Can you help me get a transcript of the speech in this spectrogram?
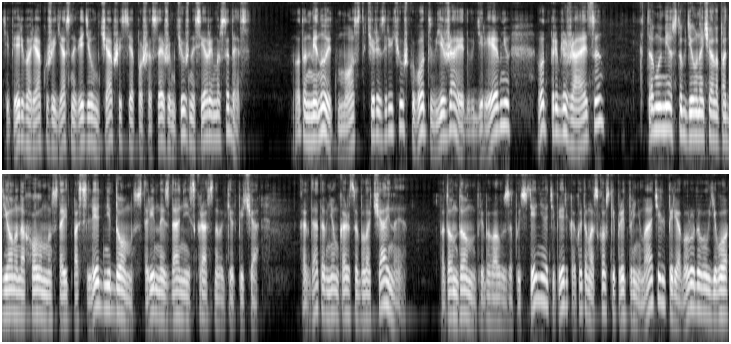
Теперь варяг уже ясно видел мчавшийся по шоссе жемчужно-серый «Мерседес». Вот он минует мост через речушку, вот въезжает в деревню, вот приближается... К тому месту, где у начала подъема на холм стоит последний дом, старинное здание из красного кирпича. Когда-то в нем, кажется, была чайная. Потом дом пребывал в запустении, а теперь какой-то московский предприниматель переоборудовал его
